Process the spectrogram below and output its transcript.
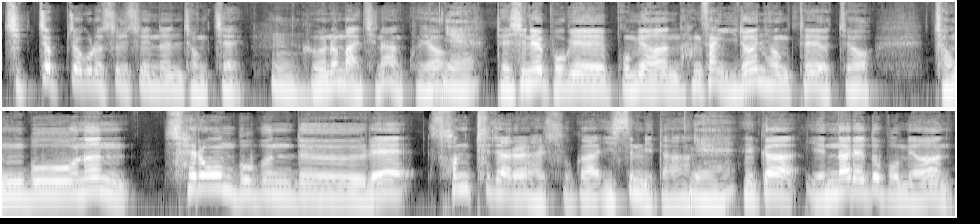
직접적으로 쓸 수 있는 정책 음. 그거는 많지는 않고요. 예. 대신에 보게 보면 항상 이런 형태였죠. 정부는 새로운 부분들의 선투자를 할 수가 있습니다. 예. 그러니까 옛날에도 보면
